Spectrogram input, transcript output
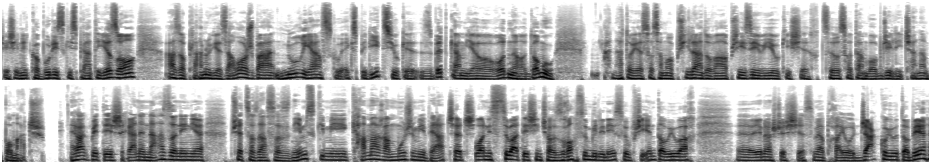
gdzie się nitko budyjski spiaty jezo, a zo planuje założba nuriarsku ekspedicju ke zbytkam jeho rodnego domu. A na to je so samo přiladoval, přizivił, kiž się chce so tam obdzielić a nam pomacz. Ewak by też rane nazonienie przeco zasa z niemskimi kameramużami werczeć. Oni zcyła też niczego zrozumili nie są przy interviewach. E, Jenoż też jestem ja prajo dziękuję tobie.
